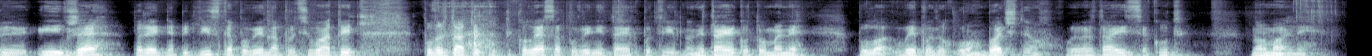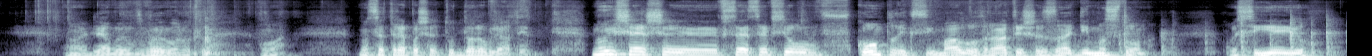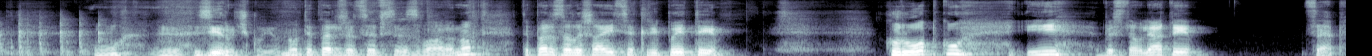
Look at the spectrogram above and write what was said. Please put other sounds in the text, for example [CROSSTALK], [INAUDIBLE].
е, І вже передня підвіска повинна працювати, повертати колеса повинні так, як потрібно. Не так, як от у мене була випадок. О, бачите, о, вивертається кут нормальний. О, для вивороту. О. Ну, це треба ще тут доробляти. Ну і ще ж е, все це все в комплексі мало грати ще заднім мостом. Ось цією о, е, зірочкою. Ну, тепер вже це все зварено. Тепер залишається кріпити коробку і виставляти цеп.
